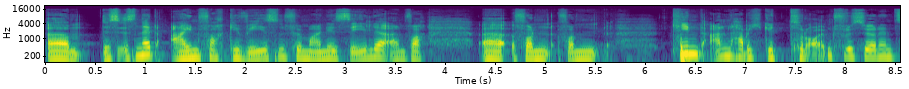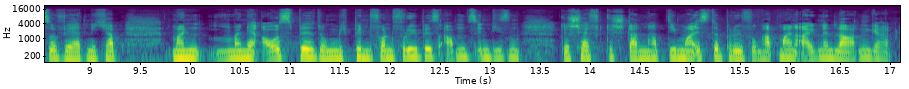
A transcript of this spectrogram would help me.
ähm, das ist nicht einfach gewesen für meine Seele, einfach äh, von von Kind an habe ich geträumt, Friseurin zu werden. Ich habe mein, meine Ausbildung, ich bin von früh bis abends in diesem Geschäft gestanden, habe die Meisterprüfung, habe meinen eigenen Laden gehabt.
